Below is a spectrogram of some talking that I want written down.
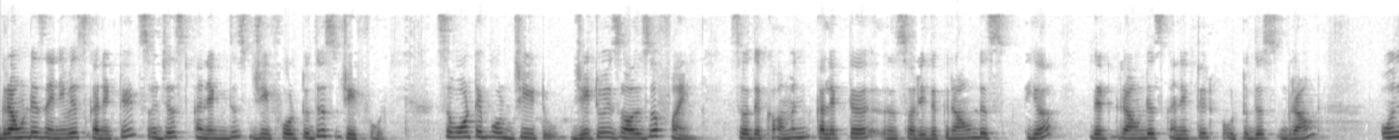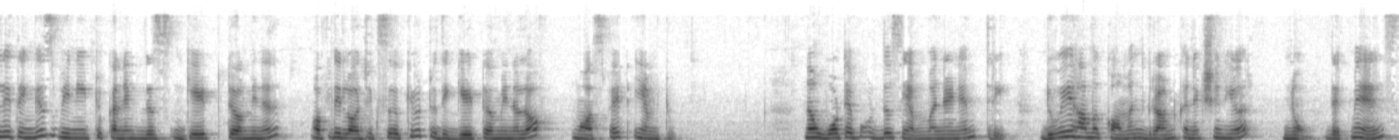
Ground is anyways connected, so just connect this G4 to this G4. So what about G2? G2 is also fine. So the common collector, uh, sorry, the ground is here. That ground is connected to this ground. Only thing is we need to connect this gate terminal of the logic circuit to the gate terminal of MOSFET M2. Now what about this M1 and M3? Do we have a common ground connection here? No. That means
